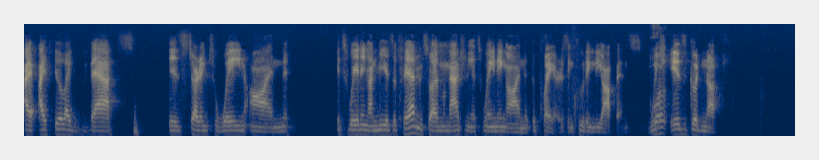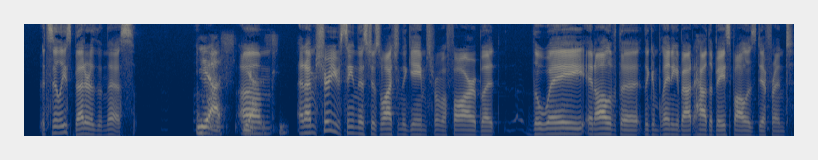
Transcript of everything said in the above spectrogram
I, I feel like that is starting to wane on it's waning on me as a fan, and so I'm imagining it's waning on the players, including the offense, which well, is good enough. It's at least better than this. Yes. Um, yes. And I'm sure you've seen this just watching the games from afar, but the way and all of the the complaining about how the baseball is different,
